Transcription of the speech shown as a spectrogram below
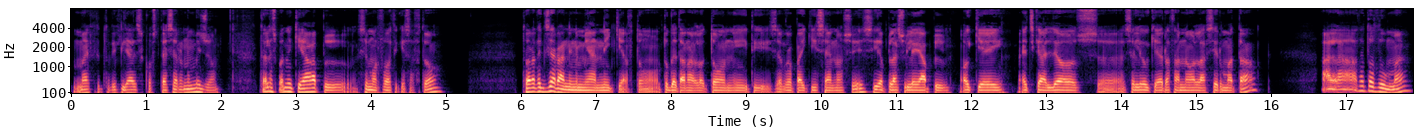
μέχρι το 2024 νομίζω. Τέλος πάντων και η Apple συμμορφώθηκε σε αυτό. Τώρα δεν ξέρω αν είναι μια νίκη αυτό των καταναλωτών ή της Ευρωπαϊκής Ένωσης ή απλά σου λέει Apple, ok, έτσι κι αλλιώς ε, σε λίγο καιρό θα είναι όλα σύρματα. Αλλά θα το δούμε.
